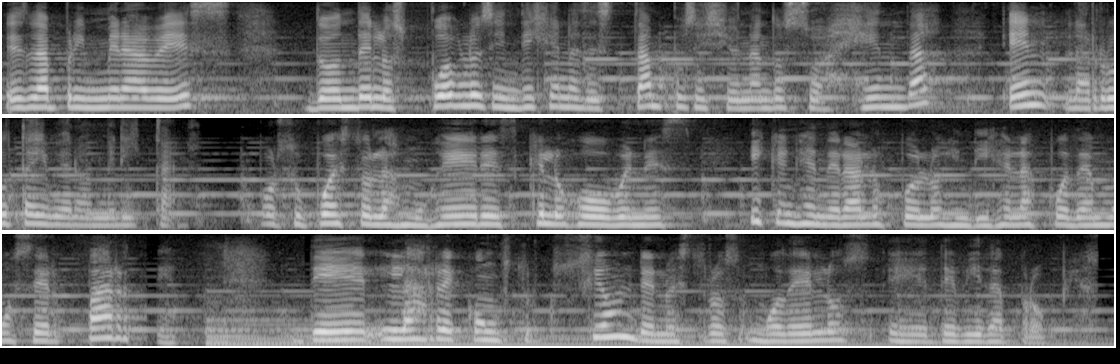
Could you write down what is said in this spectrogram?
Es la primera vez donde los pueblos indígenas están posicionando su agenda en la ruta iberoamericana. Por supuesto, las mujeres, que los jóvenes y que en general los pueblos indígenas podemos ser parte de la reconstrucción de nuestros modelos eh, de vida propios.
